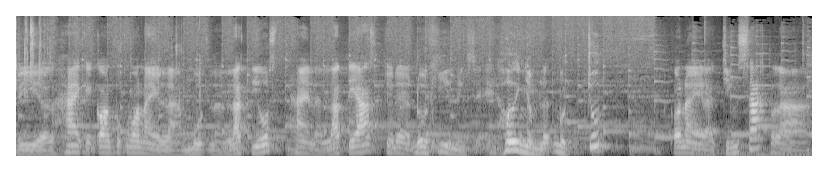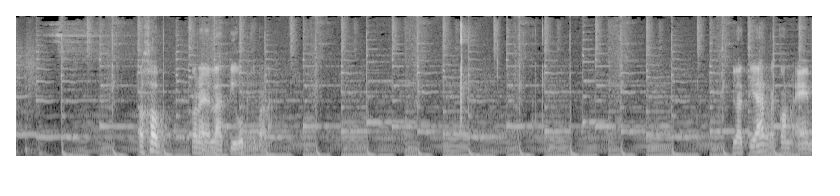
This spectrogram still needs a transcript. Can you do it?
Vì ờ, hai cái con Pokemon này là một là Latios, hai là Latias, cho nên là đôi khi mình sẽ hơi nhầm lẫn một chút. Con này là chính xác là à không, con này là Latios các bạn ạ. Latias là con em.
